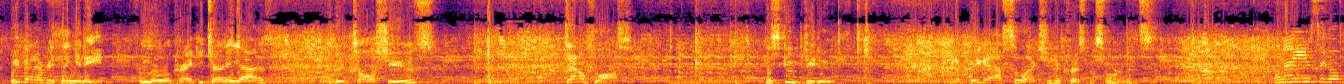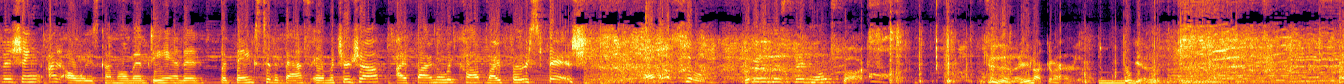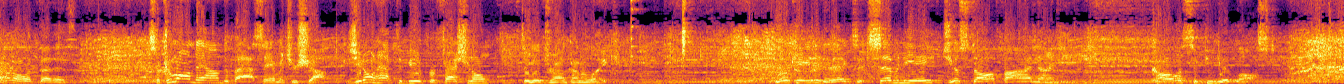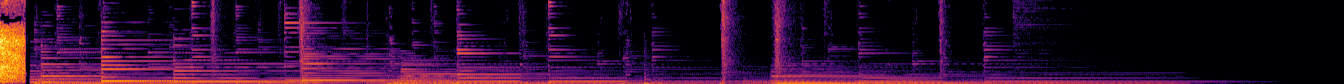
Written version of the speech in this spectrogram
We've got everything you need. From the little cranky turny guys, the big tall shoes, dental floss, the scoop dee doo, and a big ass selection of Christmas ornaments. When I used to go fishing, I'd always come home empty handed. But thanks to the Bass Amateur Shop, I finally caught my first fish. Awesome! Put it in this big lunchbox. Get it in there. You're not going to hurt it. We'll get it. I don't know what that is. So come on down to Bass Amateur Shop because you don't have to be a professional to get drunk on a lake. Located at exit 78, just off I-90. Call us if you get lost.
